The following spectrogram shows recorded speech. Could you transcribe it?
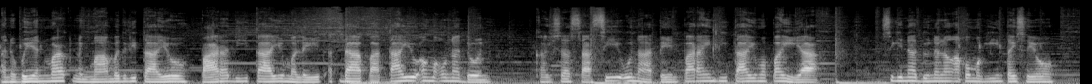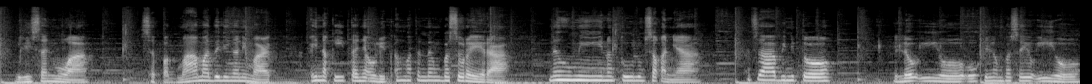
ano ba yan Mark, nagmamadali tayo para di tayo malate at dapat tayo ang mauna doon kaysa sa CEO natin para hindi tayo mapahiya. Sige na, doon na lang ako maghihintay sa'yo. Bilisan mo ha. Sa pagmamadali nga ni Mark ay nakita niya ulit ang matandang basurera na humingi ng tulong sa kanya. At sabi nito, Hello Iho, okay lang ba sa'yo Iho?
